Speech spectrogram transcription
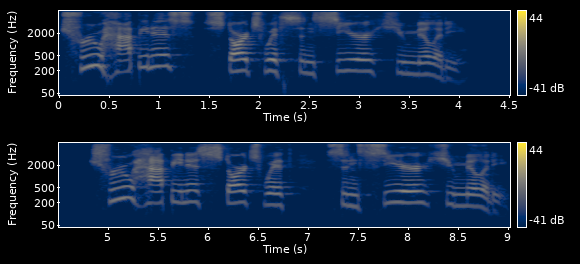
True happiness starts with sincere humility. True happiness starts with sincere humility.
